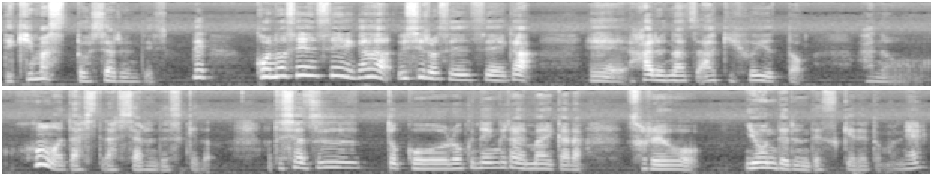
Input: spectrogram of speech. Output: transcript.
できますとおっしゃるんです。でこの先生が後ろ先生が、えー、春夏秋冬とあの本を出してらっしゃるんですけど私はずっとこう6年ぐらい前からそれを読んでるんですけれどもね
